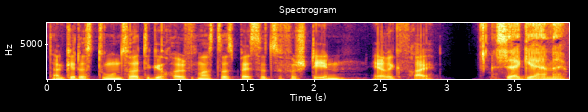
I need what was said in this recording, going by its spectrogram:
Danke, dass du uns heute geholfen hast, das besser zu verstehen. Erik Frei. Sehr gerne.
